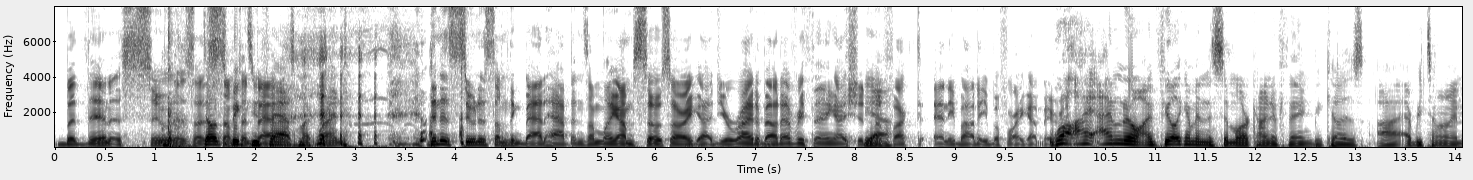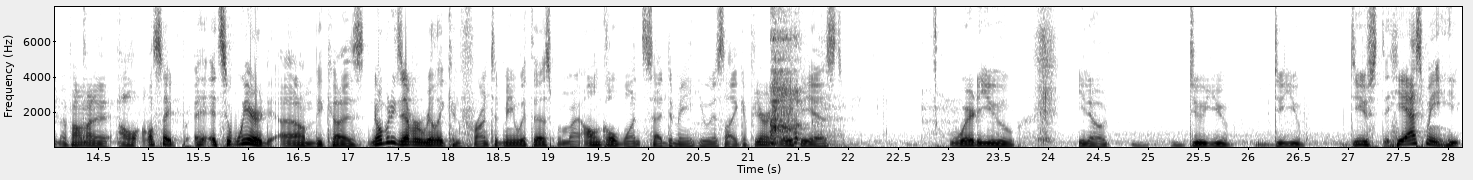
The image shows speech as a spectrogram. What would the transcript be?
But then as soon as uh, Don't something speak too bad, fast, my friend. then as soon as something bad happens, I'm like, I'm so sorry, God. You're right about everything. I shouldn't Yeah. have fucked anybody before I got married. Well, I, I don't know. I feel like I'm in a similar kind of thing because uh, every time if I'm on a, I'll, I'll say it's weird um, because nobody's ever really confronted me with this, but my uncle once said to me, he was like, if you're an atheist, where do you, you know, do you do you do you? St-? He asked me. He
